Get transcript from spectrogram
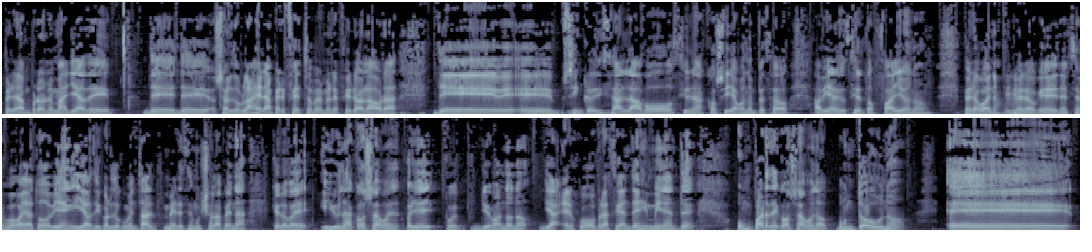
pero era un problema ya de, de, de o sea, el doblaje era perfecto, pero me refiero a la hora de eh, sincronizar la voz y unas cosillas, bueno, empezado, había ciertos fallos, ¿no? Pero bueno, espero que en este juego vaya todo bien. Y ya os digo, el documental merece mucho la pena que lo veáis. Y una cosa, bueno, oye, pues llevándonos, ya el juego prácticamente es inminente, un par de cosas, bueno, punto uno, eh,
